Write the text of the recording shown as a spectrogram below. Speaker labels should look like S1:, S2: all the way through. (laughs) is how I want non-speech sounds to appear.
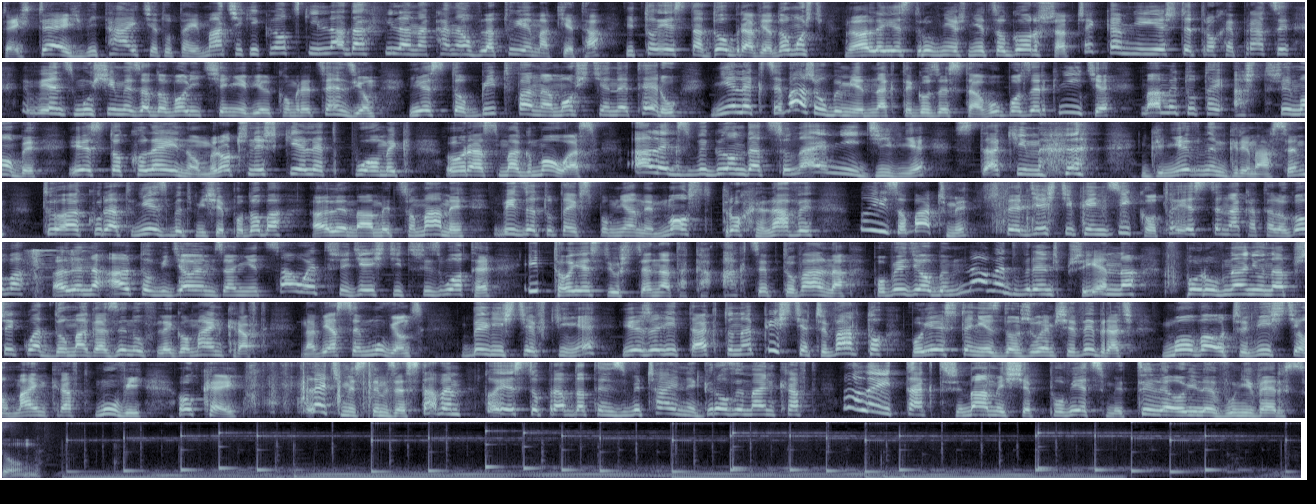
S1: Cześć, cześć, witajcie tutaj Maciek i Klocki. Lada chwila na kanał wlatuje makieta i to jest ta dobra wiadomość, no ale jest również nieco gorsza. Czeka mnie jeszcze trochę pracy, więc musimy zadowolić się niewielką recenzją. Jest to bitwa na moście Neteru. Nie lekceważyłbym jednak tego zestawu, bo zerknijcie, mamy tutaj aż trzy moby. Jest to kolejno Mroczny Szkielet, Płomyk oraz Magmołas. Alex wygląda co najmniej dziwnie, z takim (laughs) gniewnym grymasem. To akurat niezbyt mi się podoba, ale mamy co mamy. Widzę tutaj wspomniany most, trochę lawy. No i zobaczmy, 45 ziko to jest cena katalogowa, ale na Alto widziałem za niecałe 33 zł i to jest już cena taka akceptowalna. Powiedziałbym nawet wręcz przyjemna w porównaniu na przykład do magazynów Lego Minecraft. Nawiasem mówiąc, Byliście w kinie? Jeżeli tak, to napiszcie, czy warto, bo jeszcze nie zdążyłem się wybrać. Mowa oczywiście o Minecraft Movie. Okej, lećmy z tym zestawem. To jest co prawda ten zwyczajny growy Minecraft, ale i tak trzymamy się powiedzmy tyle o ile w uniwersum.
